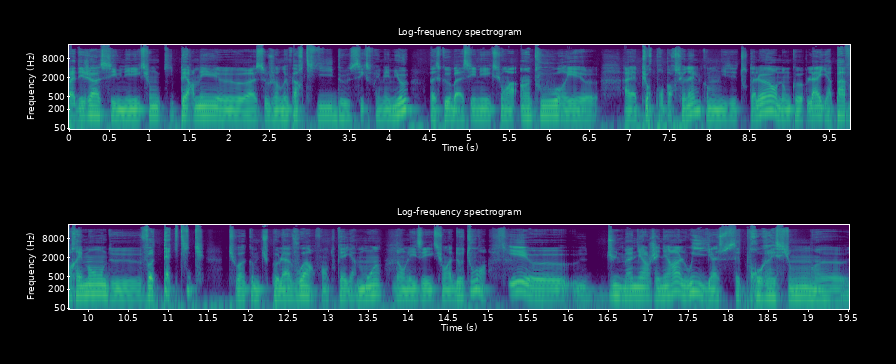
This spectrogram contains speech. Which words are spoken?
Bah déjà, c'est une élection qui permet à ce genre de parti de s'exprimer mieux, parce que bah, c'est une élection à un tour et à la pure proportionnelle, comme on disait tout à l'heure. Donc là, il n'y a pas vraiment de vote tactique tu vois, comme tu peux l'avoir. Enfin, en tout cas, il y a moins dans les élections à deux tours. Et euh, d'une manière générale, oui, il y a cette progression euh,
